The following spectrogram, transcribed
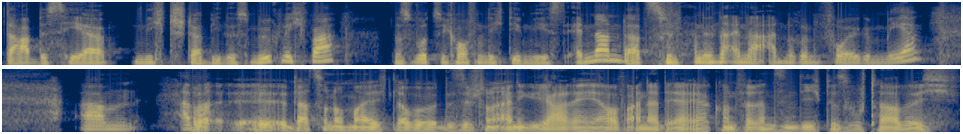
da bisher nichts Stabiles möglich war. Das wird sich hoffentlich demnächst ändern, dazu dann in einer anderen Folge mehr. Ähm, aber, aber äh, dazu nochmal, ich glaube, das ist schon einige Jahre her auf einer der R-Konferenzen, die ich besucht habe. Ich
